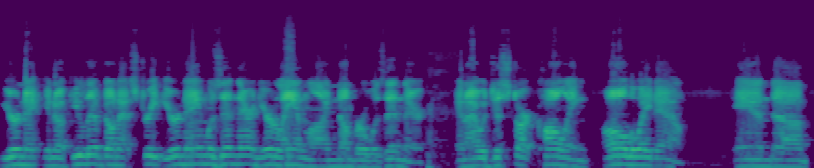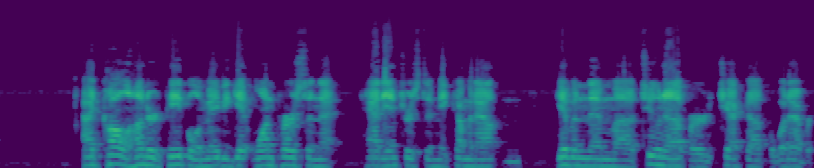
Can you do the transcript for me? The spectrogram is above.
your name. You know, if you lived on that street, your name was in there and your landline number was in there. And I would just start calling all the way down. And uh, I'd call hundred people and maybe get one person that had interest in me coming out and giving them a tune up or check up or whatever.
